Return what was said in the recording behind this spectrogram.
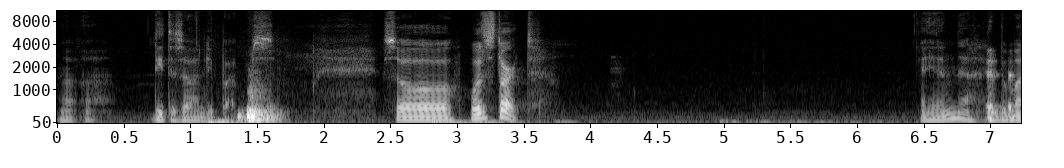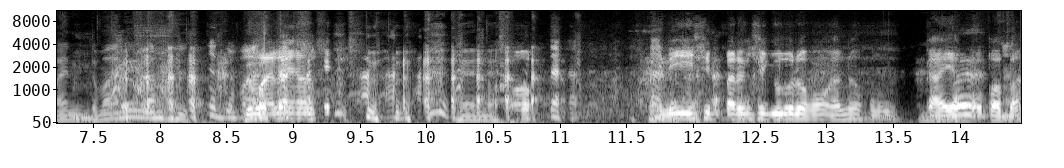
Oo, dito sa Only Pops. So, we'll start. Ayan na. Duman, duman na yung uncle. Dumana yung Ayan na. oh, Iniisip pa rin siguro kung ano, kung kaya ko pa ba.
